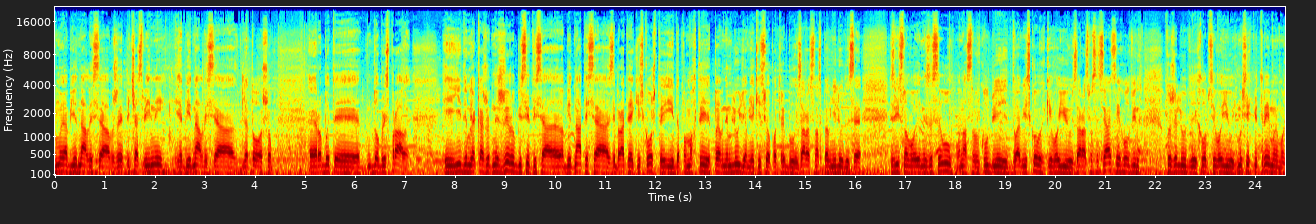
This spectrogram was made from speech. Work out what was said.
Ми об'єдналися вже під час війни і об'єдналися для того, щоб е, робити добрі справи. І їдемо, як кажуть, не з жиру біситися, об'єднатися, зібрати якісь кошти і допомогти певним людям, які цього потребують. Зараз у нас певні люди це, звісно, воїни ЗСУ. У нас в клубі два військових, які воюють. Зараз в асоціації Голдвінг теж люди, хлопці воюють. Ми всіх підтримуємо,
